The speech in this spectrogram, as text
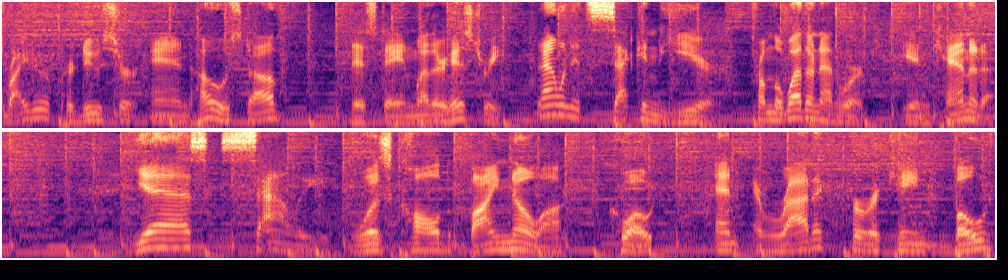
writer, producer, and host of This Day in Weather History, now in its second year from the Weather Network in Canada. Yes, Sally was called by NOAA, quote, an erratic hurricane both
